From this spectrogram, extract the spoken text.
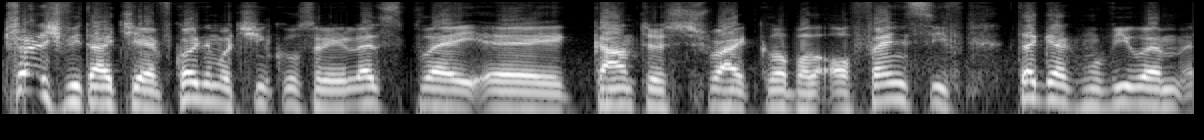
Cześć, witajcie w kolejnym odcinku serii Let's Play e, Counter-Strike Global Offensive. Tak jak mówiłem, e,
